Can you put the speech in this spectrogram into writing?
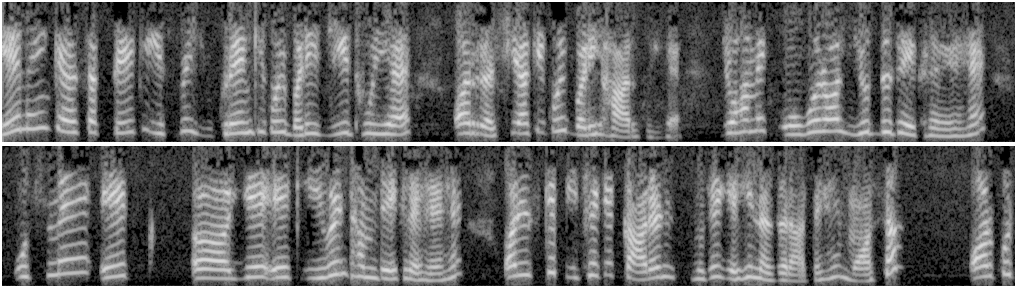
ये नहीं कह सकते कि इसमें यूक्रेन की कोई बड़ी जीत हुई है और रशिया की कोई बड़ी हार हुई है। जो हम एक ओवरऑल युद्ध देख रहे हैं उसमें एक आ, ये एक इवेंट हम देख रहे हैं और इसके पीछे के कारण मुझे यही नज़र आते हैं मौसम और कुछ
